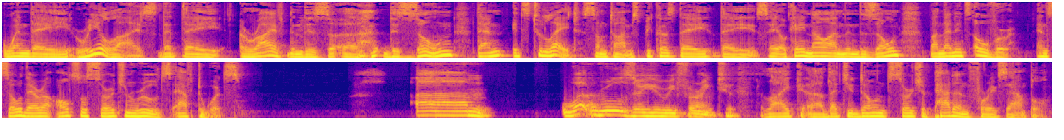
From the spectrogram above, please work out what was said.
when they realize that they arrived in this uh, this zone then it's too late sometimes because they they say okay now i'm in the zone but then it's over and so there are also certain rules afterwards um what rules are you referring to like uh, that you don't search a pattern for example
